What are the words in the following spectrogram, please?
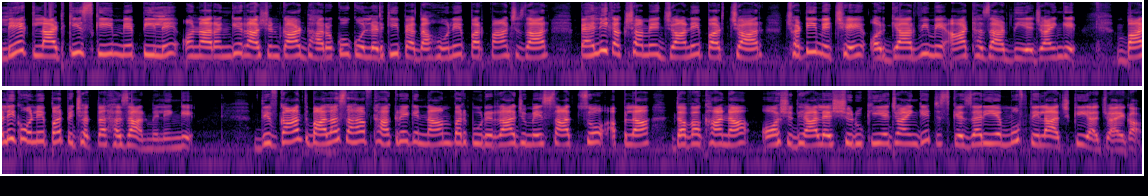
लेक लाटकी स्कीम में पीले और नारंगी राशन कार्ड धारकों को लड़की पैदा होने पर पाँच हज़ार, पहली कक्षा में जाने पर चार, छठी में छह और ग्यारहवीं में आठ हज़ार दिए जाएँगे। बालिक होने पर पिछहत्तर हज़ार मिलेंगे। दिवकांत बाला साहब ठाकरे के नाम पर पूरे राज्य में 700 अपला दवाखाना औषधालय शुरू किए जाएँगे, जिसके ज़रिए मुफ़्त इलाज किया जाएगा।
